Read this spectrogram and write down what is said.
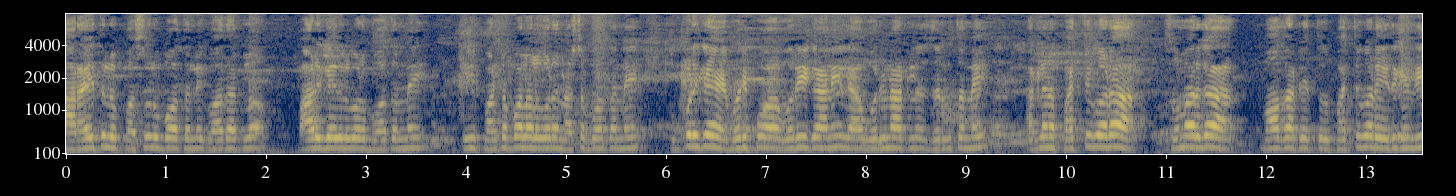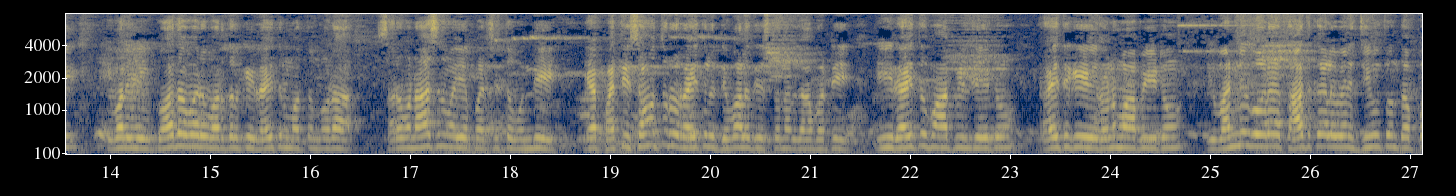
ఆ రైతులు పశువులు పోతున్నాయి గోదావరిలో పాడి గేదెలు కూడా పోతున్నాయి. ఈ పంట పొలాలు కూడా నష్టపోతున్నాయి. ఇప్పటికే వరి పో వరి కానీ లే వరి నాట్లు జరుగుతున్నాయి. అట్లనే పత్తి కూడా సుమారుగా మోకాటెత్తు పత్తి కూడా ఎదిగింది. ఇవాళ ఈ గోదావరి వరదలకి రైతులు మొత్తం కూడా సర్వనాశనం అయ్యే పరిస్థితి ఉంది. ప్రతి సంవత్సరం రైతులు దివాలా తీస్తున్నారు కాబట్టి ఈ రైతు మాఫీలు చేయటం రైతుకి రుణమాఫీ ఇవ్వటం ఇవన్నీ కూడా తాత్కాలికమైన జీవితం తప్ప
